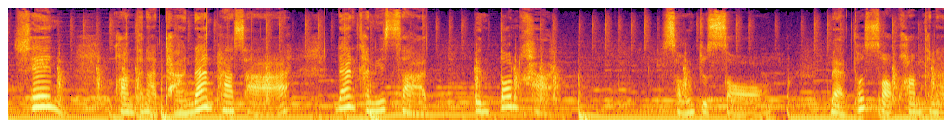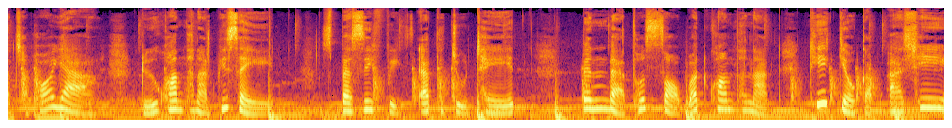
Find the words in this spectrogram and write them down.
ๆ เช่น ความถนัดทางด้านภาษา ด้านคณิตศาสตร์ เป็นต้นค่ะ 2.2 แบบทดสอบความถนัดเฉพาะอย่าง หรือความถนัดพิเศษ Specific Aptitude Test เป็นแบบทดสอบวัดความถนัดที่เกี่ยวกับอาชีพ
